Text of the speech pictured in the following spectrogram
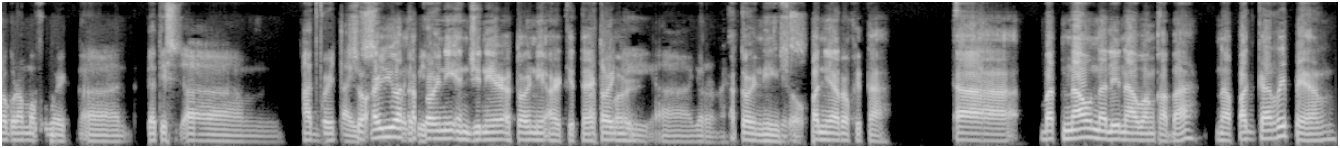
program of work uh, that is um, advertised. So, are you an attorney engineer, attorney architect, or Attorney, uh, Your Honor. attorney? Yes. So, panyero kita. Ah, but now, nalinawan ka ba na pagka-repair,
